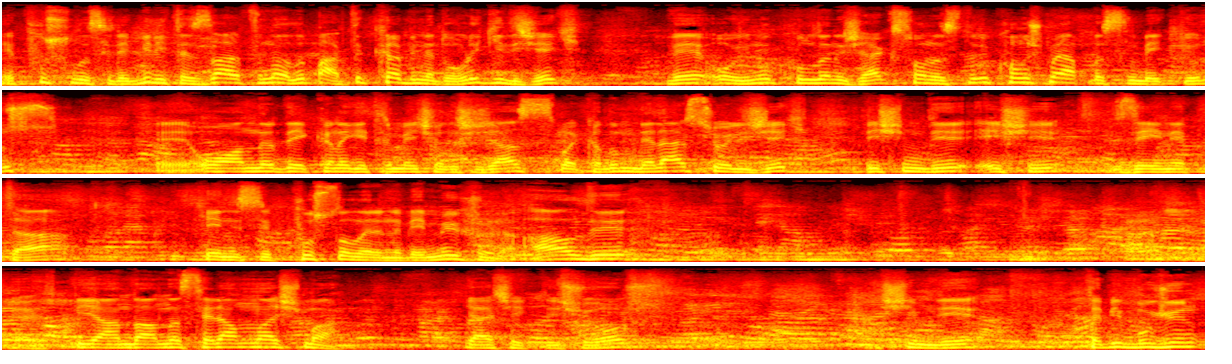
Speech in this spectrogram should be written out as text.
E, pusulasıyla birlikte zarfını alıp artık kabine doğru gidecek ve oyunu kullanacak. Sonrasında bir konuşma yapmasını bekliyoruz. E, o anları da ekrana getirmeye çalışacağız. Bakalım neler söyleyecek. Ve şimdi eşi Zeynep Dağ kendisi pusulalarını ve mührünü aldı. Evet, bir yandan da selamlaşma gerçekleşiyor. Şimdi tabii bugün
